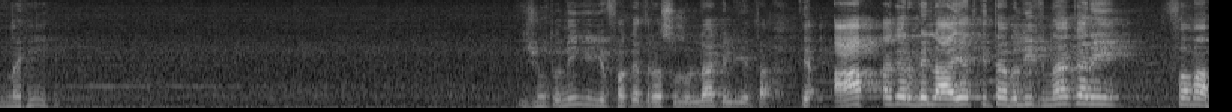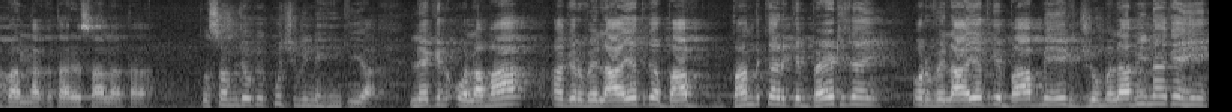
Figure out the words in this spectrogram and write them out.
नहीं है। यूँ तो नहीं कि ये फ़कत रसूलुल्लाह के लिए था, कि आप अगर विलायत की तबलीग ना करें, फमा बल्लता रसाला था तो समझो कि कुछ भी नहीं किया। लेकिन उलमा, अगर विलायत का बाब बंद करके बैठ जाएँ और विलायत के बाब में एक जुमला भी ना कहें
